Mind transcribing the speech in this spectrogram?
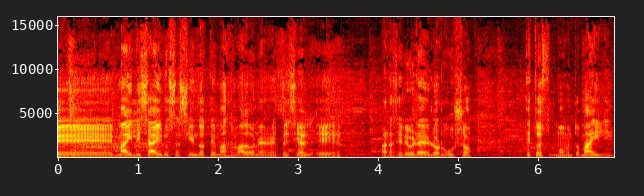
Eh, Miley Cyrus haciendo temas de Madonna en especial eh, para celebrar el orgullo. Esto es momento Miley.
